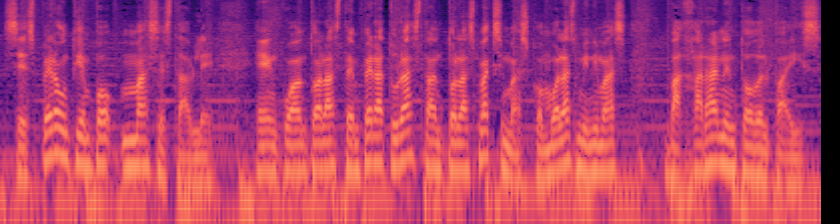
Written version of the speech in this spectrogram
se espera un tiempo más estable. En cuanto a las temperaturas, tanto las máximas como las mínimas bajarán en todo el país.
